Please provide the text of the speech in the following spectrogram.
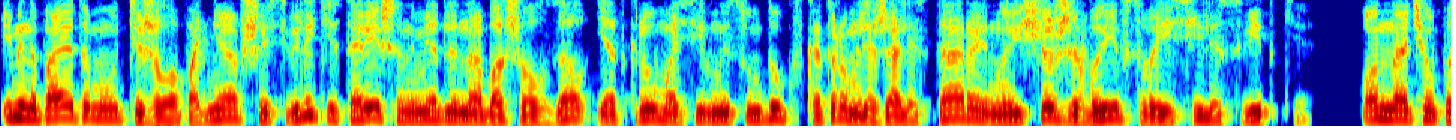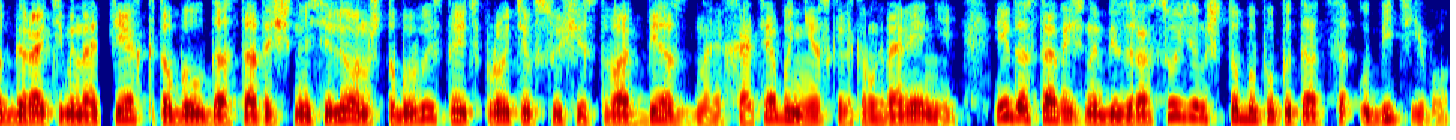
Именно поэтому, тяжело поднявшись, великий старейшина медленно обошел зал и открыл массивный сундук, в котором лежали старые, но еще живые в своей силе свитки. Он начал подбирать именно тех, кто был достаточно силен, чтобы выстоять против существа бездны хотя бы несколько мгновений, и достаточно безрассуден, чтобы попытаться убить его.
